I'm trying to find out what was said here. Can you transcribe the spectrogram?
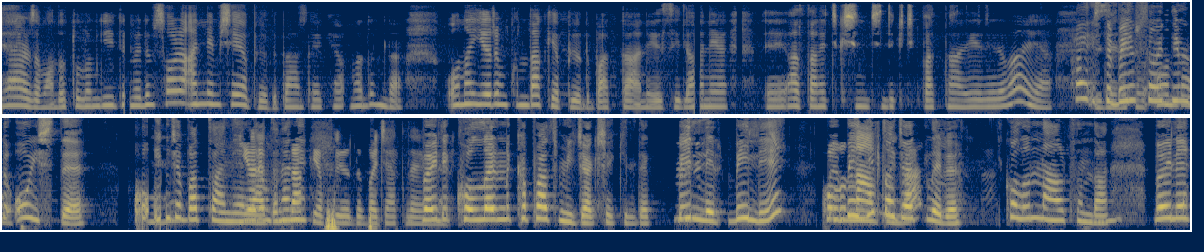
her zaman da tulum giydirmedim. Sonra annem şey yapıyordu ben pek yapmadım da ona yarım kundak yapıyordu battaniyesiyle. Hani e, hastane çıkışının içinde küçük battaniyeleri var ya. Ha işte benim söylediğim de o işte. O Hı. ince battaniyelerden. Yarım kundak hani, yapıyordu bacaklarını. Böyle kollarını kapatmayacak şekilde. Belli, beli, Kolun belli altından. bacakları kolunun altından. Hı. Böyle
